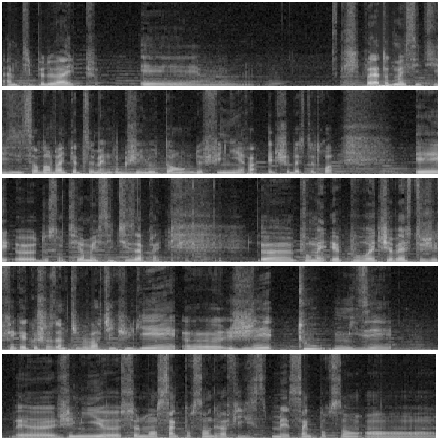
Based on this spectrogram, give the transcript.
un petit peu de hype. Et voilà, donc My Cities, il sort dans 24 semaines. Donc, j'ai le temps de finir Edge Best 3 et euh, de sortir My Cities après. Euh, pour, mes, pour Etchebest, j'ai fait quelque chose d'un petit peu particulier. Euh, j'ai tout misé. Euh, j'ai mis seulement 5% graphisme mais 5% en,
